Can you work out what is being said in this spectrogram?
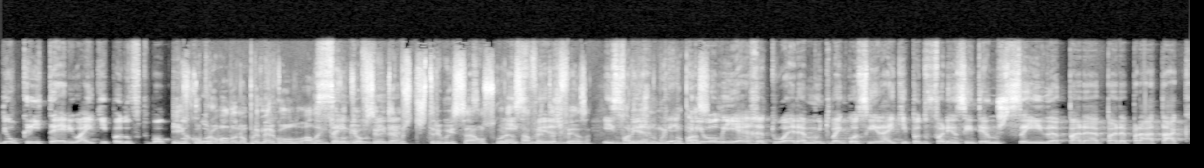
deu critério à equipa do futebol Clube E recuperou a bola no primeiro golo, além de tudo o que ofereceu em termos de distribuição, segurança isso à frente mesmo, da defesa, isso variando mesmo, muito no passe. Criou ali a ratoeira muito bem conseguida à equipa do Farense em termos de saída para, para, para ataque,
